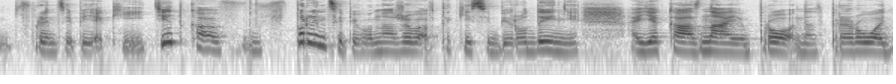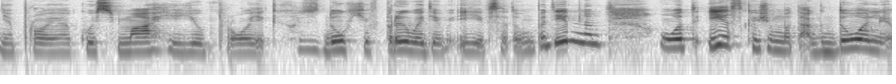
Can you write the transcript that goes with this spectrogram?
В принципі, як її тітка, В- принципі, вона живе в такій собі родині, е, яка знає про надприроднє, про якусь магію, про якихось духів, привидів і все тому подібне. От і, скажімо так, долі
